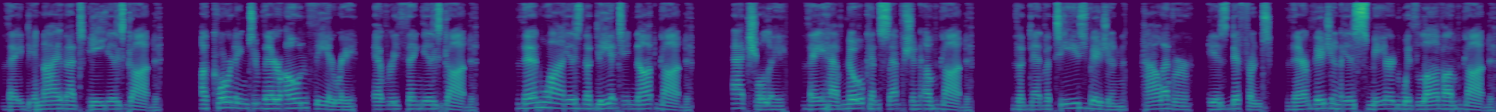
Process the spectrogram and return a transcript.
they deny that He is God. According to their own theory, everything is God. Then why is the deity not God? Actually, they have no conception of God. The devotee's vision, however, is different, their vision is smeared with love of God,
